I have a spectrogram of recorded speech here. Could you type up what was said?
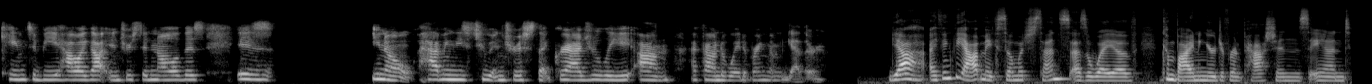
came to be how i got interested in all of this is you know having these two interests that gradually um, i found a way to bring them together Yeah, I think the app makes so much sense as a way of combining your different passions and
